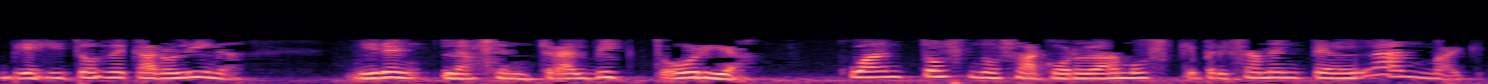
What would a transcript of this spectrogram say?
viejitos de Carolina, miren, la Central Victoria, ¿cuántos nos acordamos que precisamente el landmark,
